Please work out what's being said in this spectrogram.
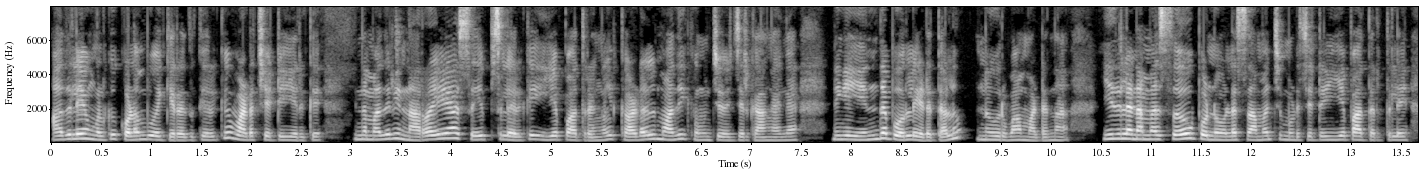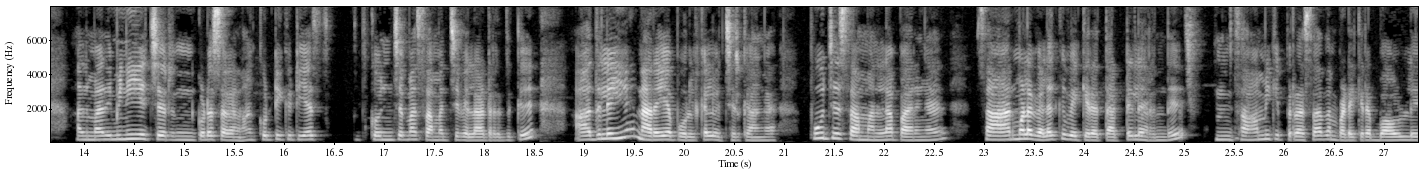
அதிலே உங்களுக்கு குழம்பு வைக்கிறதுக்கு இருக்குது வடச்சட்டி இருக்குது இந்த மாதிரி நிறையா ஷேப்ஸில் இருக்க ஈய பாத்திரங்கள் கடல் மாதிரி குமிச்சு வச்சுருக்காங்கங்க. நீங்கள் எந்த பொருள் எடுத்தாலும் நூறுரூபா மட்டும்தான். இதில் நம்ம சர்வ் பண்ணுவோம்ல சமைச்சு முடிச்சுட்டு ஈய பாத்திரத்துலே அந்த மாதிரி மினியேச்சர்னு கூட சொல்லலாம். குட்டி குட்டியாக கொஞ்சமாக சமைச்சு விளாடுறதுக்கு அதுலேயும் நிறைய பொருட்கள் வச்சுருக்காங்க. பூஜை சாமான்லாம் பாருங்கள் நார்மலாக விளக்கு வைக்கிற தட்டுலேருந்து சாமிக்கு பிரசாதம் படைக்கிற பவுலு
